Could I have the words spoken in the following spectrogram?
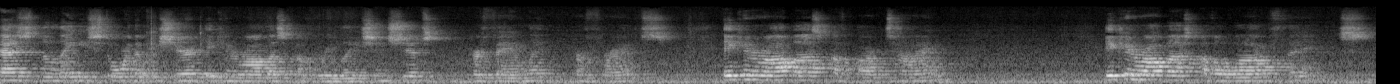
As the lady's story that we shared, it can rob us of relationships, her family, her friends. It can rob us of our time. It can rob us of a lot of things.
